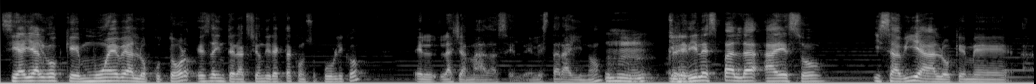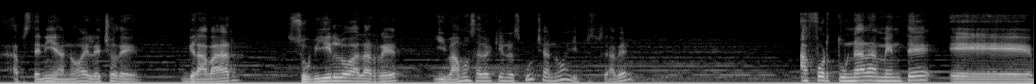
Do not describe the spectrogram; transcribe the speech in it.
Si hay algo que mueve al locutor es la interacción directa con su público, las llamadas, el, estar ahí, ¿no? y le di la espalda a eso y sabía a lo que me abstenía, ¿no? El hecho de grabar, subirlo a la red y vamos a ver quién lo escucha, ¿no? Y pues a ver. Afortunadamente, eh,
